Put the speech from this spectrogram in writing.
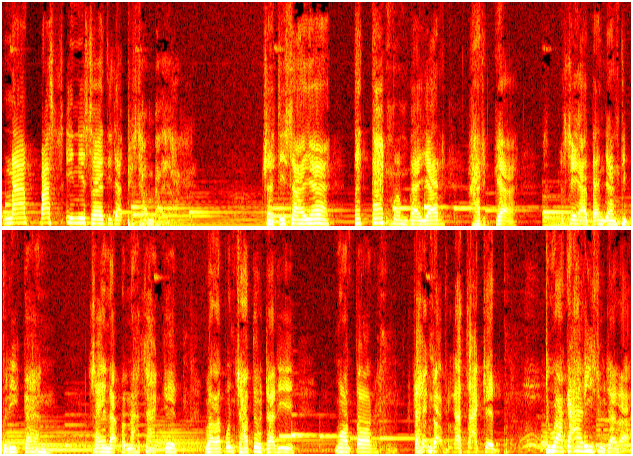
Napas ini saya tidak bisa bayar. Jadi saya tetap membayar harga kesehatan yang diberikan. Saya tidak pernah sakit, walaupun jatuh dari motor, saya tidak pernah sakit. Dua kali saudara.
